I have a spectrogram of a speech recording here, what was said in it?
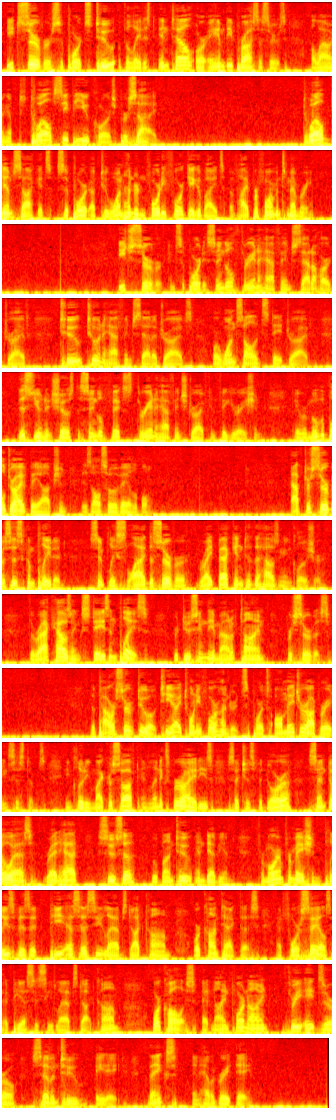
Each server supports two of the latest Intel or AMD processors, allowing up to 12 CPU cores per side. 12 DIMM sockets support up to 144 gigabytes of high-performance memory. Each server can support a single 3.5 inch SATA hard drive, two 2.5 inch SATA drives, or one solid state drive. This unit shows the single fixed 3.5 inch drive configuration. A removable drive bay option is also available. After service is completed, simply slide the server right back into the housing enclosure. The rack housing stays in place, reducing the amount of time for service. The PowerServe Duo TI-2400 supports all major operating systems, including Microsoft and Linux varieties such as Fedora, CentOS, Red Hat, SUSE, Ubuntu, and Debian. For more information, please visit pssclabs.com or contact us at forsales at pssclabs.com or call us at 949 380 7288. Thanks and have a great day.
